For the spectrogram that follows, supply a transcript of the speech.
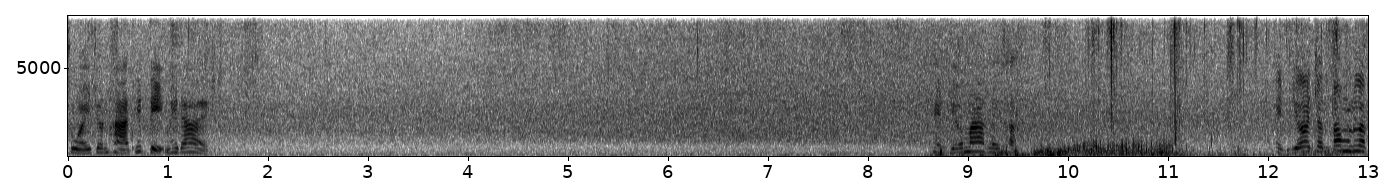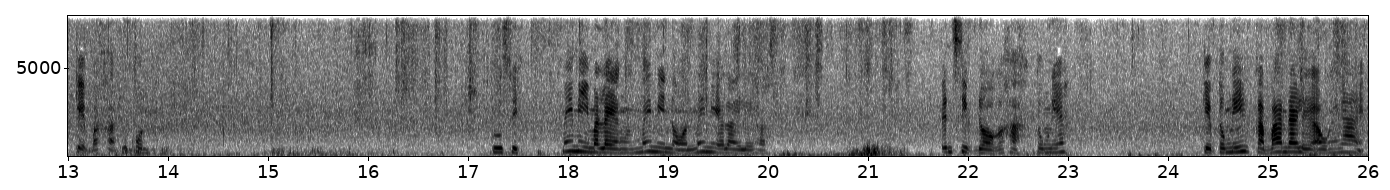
สวยจนหาที่ติไม่ได้ เห็ดเย อะมากเลยค่ะ เห็ดเยอะจนต้องเลือกเก็บอะค่ะ ทุกคน ดูสิ ไม่มีแมลงไม่มีหนอนไม่มีอะไรเลยค่ะ เป็นสิบดอกอะค่ะ ตรงเนี้ยเก็บตรงนี้กลับบ้านได้เลยเอาง่ายๆ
